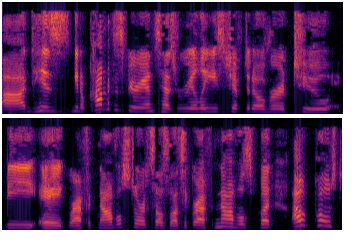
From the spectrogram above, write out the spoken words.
uh, his, you know, comic experience has really shifted over to be a graphic novel store. It sells lots of graphic novels, but Outpost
